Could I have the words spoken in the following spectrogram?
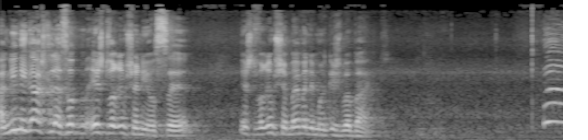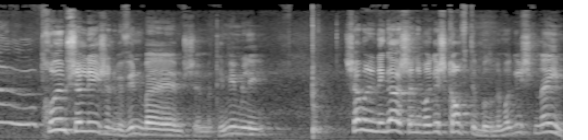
אני ניגש לעשות, יש דברים שאני עושה, יש דברים שבהם אני מרגיש בבית. אה, תחומים שלי, שאני מבין בהם, שמתאימים לי. שם אני ניגש, אני מרגיש comfortable, אני מרגיש נעים.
